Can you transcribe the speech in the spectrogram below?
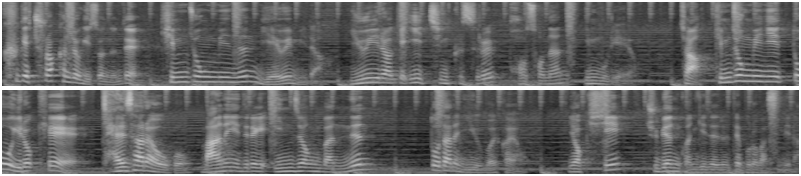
크게 추락한 적이 있었는데 김종민은 예외입니다. 유일하게 이 징크스를 벗어난 인물이에요. 자, 김종민이 또 이렇게 잘 살아오고 많은 이들에게 인정받는 또 다른 이유 뭘까요? 역시 주변 관계자들한테 물어봤습니다.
